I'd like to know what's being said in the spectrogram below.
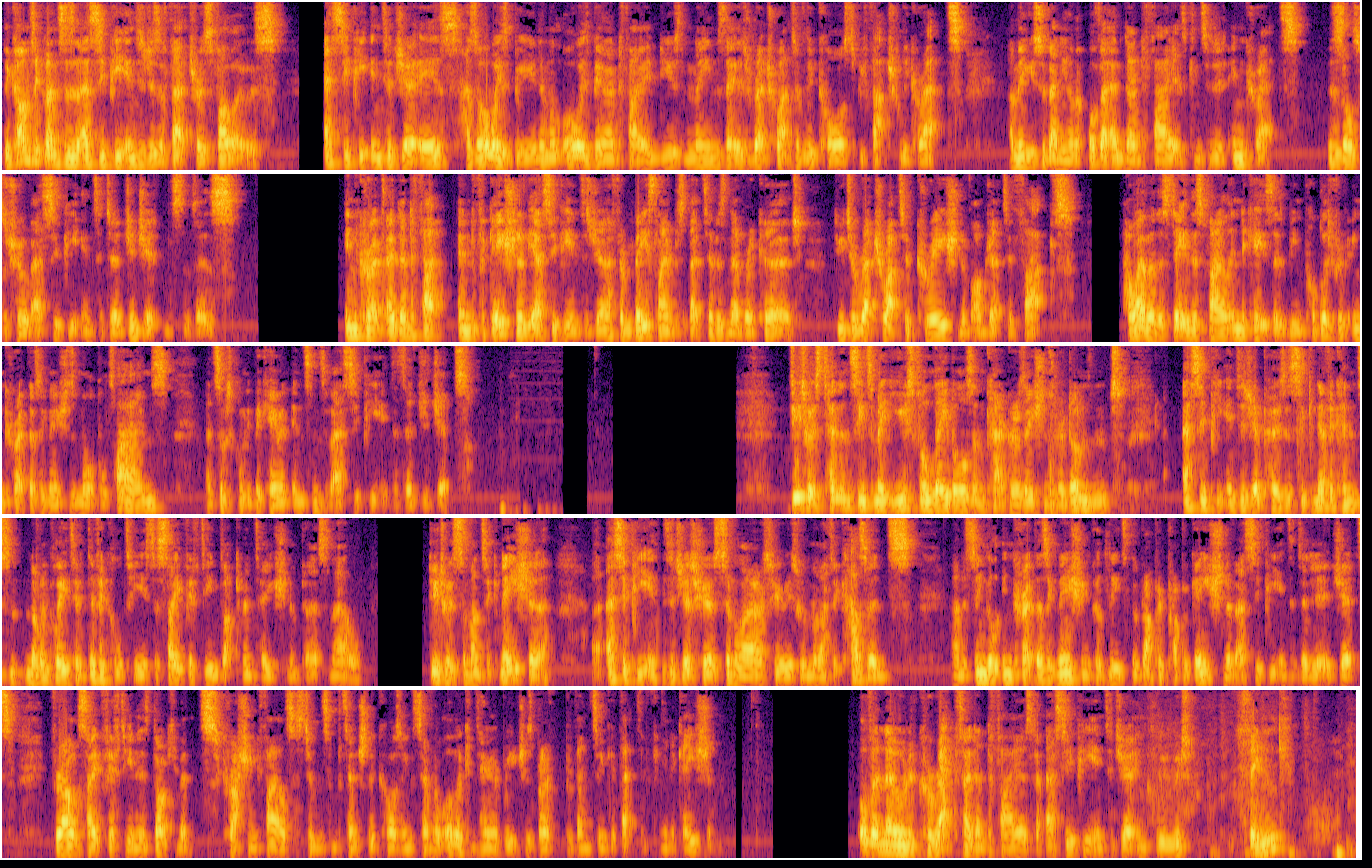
The consequences of SCP integers effect are as follows. SCP integer is, has always been, and will always be identified using names that is retroactively caused to be factually correct, and the use of any other identifier is considered incorrect. This is also true of SCP integer digit instances. Incorrect identifi- identification of the SCP integer from baseline perspective has never occurred, due to retroactive creation of objective fact. However, the state of this file indicates that it has been published with incorrect designations multiple times, and subsequently became an instance of SCP digit. Due to its tendency to make useful labels and categorizations redundant, SCP integer poses significant nomenclative difficulties to Site 15 documentation and personnel. Due to its semantic nature, uh, SCP integer shares similarities with memetic hazards, and a single incorrect designation could lead to the rapid propagation of SCP integer digits throughout Site 15 and its documents, crashing file systems and potentially causing several other containment breaches by preventing effective communication. Other known correct identifiers for SCP integer include thing,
